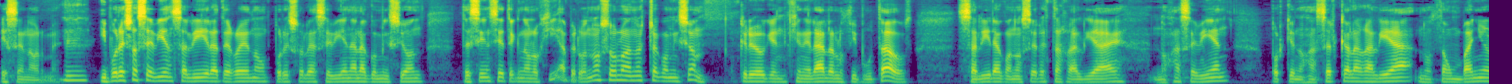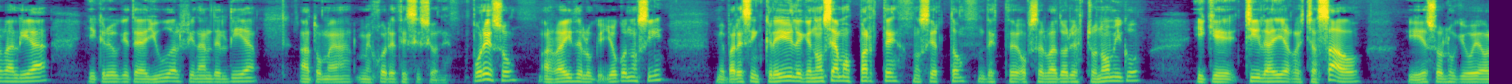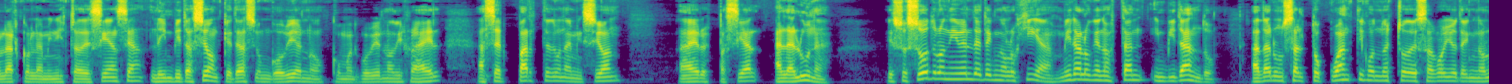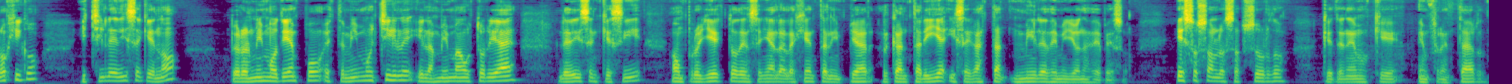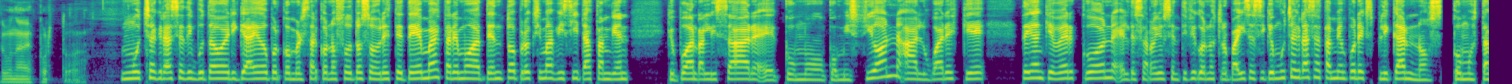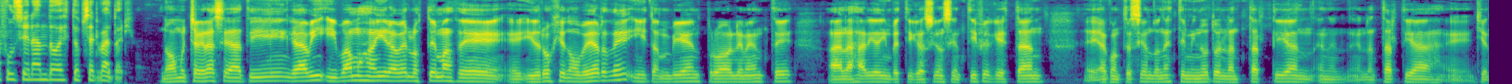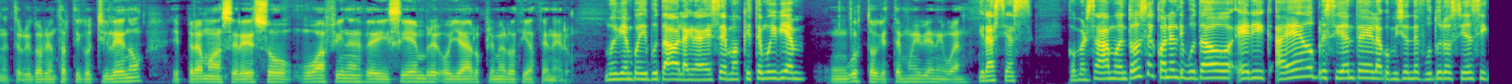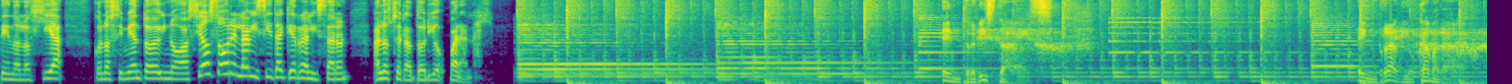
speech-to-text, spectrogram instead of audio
es enorme. Mm. Y por eso hace bien salir a terreno, por eso le hace bien a la Comisión de Ciencia y Tecnología, pero no solo a nuestra comisión, creo que en general a los diputados salir a conocer estas realidades nos hace bien porque nos acerca a la realidad, nos da un baño de realidad y creo que te ayuda al final del día a tomar mejores decisiones. Por eso, a raíz de lo que yo conocí, me parece increíble que no seamos parte, ¿no es cierto?, de este observatorio astronómico y que Chile haya rechazado, y eso es lo que voy a hablar con la ministra de Ciencia, la invitación que te hace un gobierno como el gobierno de Israel a ser parte de una misión aeroespacial a la Luna. Eso es otro nivel de tecnología. Mira lo que nos están invitando a dar un salto cuántico en nuestro desarrollo tecnológico y Chile dice que no, pero al mismo tiempo este mismo Chile y las mismas autoridades le dicen que sí a un proyecto de enseñarle a la gente a limpiar alcantarilla y se gastan miles de millones de pesos. Esos son los absurdos que tenemos que enfrentar de una vez por todas. Muchas gracias, diputado Eric Aedo, por conversar con nosotros sobre este tema. Estaremos atentos a próximas visitas también que puedan realizar eh, como comisión a lugares que tengan que ver con el desarrollo científico en nuestro país. Así que muchas gracias también por explicarnos cómo está funcionando este observatorio. No, muchas gracias a ti, Gaby. Y vamos a ir a ver los temas de eh, hidrógeno verde y también probablemente a las áreas de investigación científica que están eh, aconteciendo en este minuto en la Antártida, en, la Antártida eh, y en el territorio antártico chileno. Esperamos hacer eso o a fines de diciembre o ya los primeros días de enero. Muy bien, pues diputado, le agradecemos. Que esté muy bien. Un gusto, que estés muy bien igual. Gracias. Conversábamos entonces con el diputado Eric Aedo, presidente de la Comisión de Futuro, Ciencia y Tecnología, Conocimiento e Innovación, sobre la visita que realizaron al Observatorio Paranal. Entrevistas en Radio Cámara.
